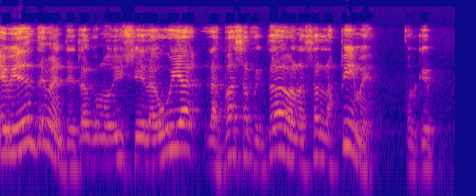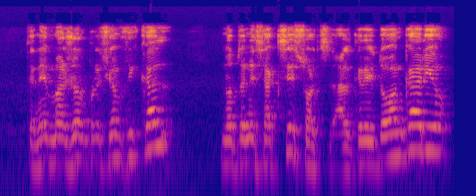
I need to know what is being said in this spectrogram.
Evidentemente, tal como dice la UIA, las más afectadas van a ser las pymes, porque tenés mayor presión fiscal, no tenés acceso al, crédito bancario,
